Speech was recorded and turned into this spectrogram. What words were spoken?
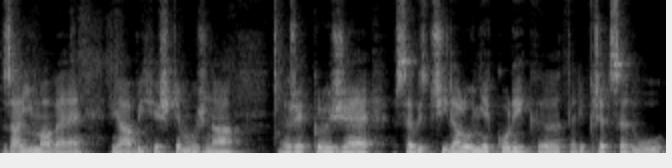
zajímavé. Já bych ještě možná řekl, že se vystřídalo několik eh, tedy předsedů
